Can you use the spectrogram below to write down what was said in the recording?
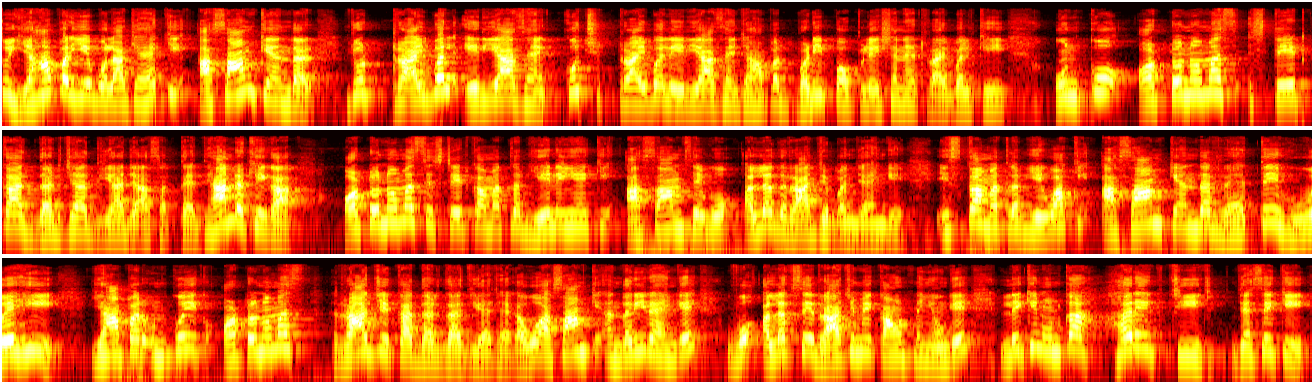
तो यहाँ पर यह बोला गया है कि आसाम के अंदर जो ट्राइबल एरियाज़ हैं, कुछ ट्राइबल एरियाज़ हैं जहाँ पर बड़ी पॉपुलेशन है ट्राइबल की, उनको ऑटोनोमस स्टेट का दर्जा दिया जा सकता है। ध्यान रखिएगा ऑटोनोमस स्टेट का मतलब यह नहीं है कि आसाम से वो अलग राज्य बन जाएँगे। इसका मतलब यह हुआ कि आसाम के अंदर रहते हुए ही यहाँ पर उनको एक ऑटोनोमस राज्य का दर्जा दिया जाएगा। वो आसाम के अंदर ही रहेंगे, वो अलग से राज्य में काउंट नहीं होंगे, लेकिन उनका हर एक चीज़, जैसे कि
